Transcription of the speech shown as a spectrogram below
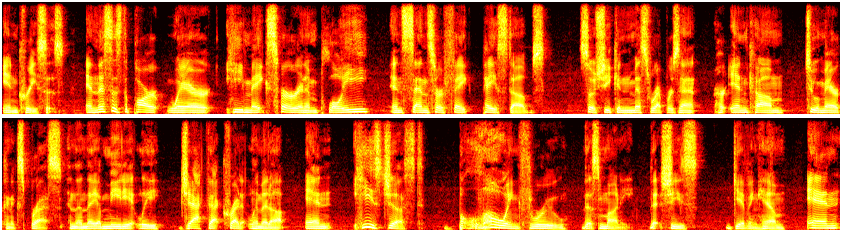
increases. And this is the part where he makes her an employee and sends her fake pay stubs so she can misrepresent her income to American Express. And then they immediately jack that credit limit up. And he's just blowing through this money that she's giving him. And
